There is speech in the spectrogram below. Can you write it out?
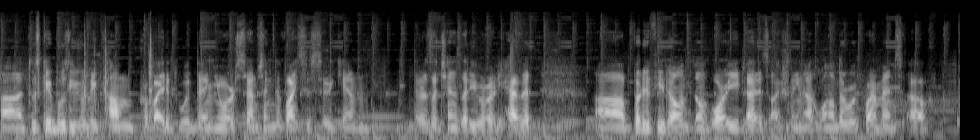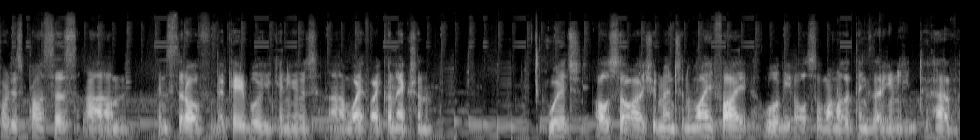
Uh, those cables usually come provided with the newer Samsung devices, so you can, there's a chance that you already have it. Uh, but if you don't, don't worry, that is actually not one of the requirements uh, for this process. Um, instead of the cable, you can use uh, Wi-Fi connection which also I should mention Wi-Fi will be also one of the things that you need to have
